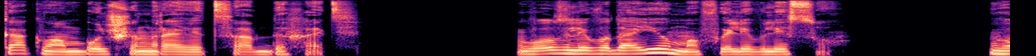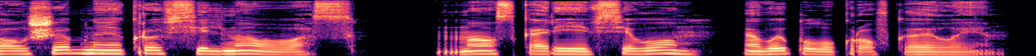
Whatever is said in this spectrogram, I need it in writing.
«Как вам больше нравится отдыхать? Возле водоемов или в лесу? Волшебная кровь сильна у вас, но, скорее всего, вы полукровка Элэйн.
